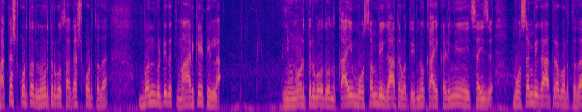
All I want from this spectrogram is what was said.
ಸಾಕಷ್ಟು ಕೊಡ್ತದೆ, ನೋಡ್ತಿರ್ಬೋದು ಸಾಕಷ್ಟು ಕೊಡ್ತದೆ. ಬಂದುಬಿಟ್ಟು ಇದಕ್ಕೆ ಮಾರ್ಕೆಟ್ ಇಲ್ಲ. ನೀವು ನೋಡ್ತಿರ್ಬೋದು ಒಂದು ಕಾಯಿ ಮೋಸಂಬಿ ಗಾತ್ರ ಬರ್ತದೆ. ಇನ್ನೂ ಕಾಯಿ ಕಡಿಮೆ ಸೈಜ್ ಮೋಸಂಬಿ ಗಾತ್ರ ಬರ್ತದೆ.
